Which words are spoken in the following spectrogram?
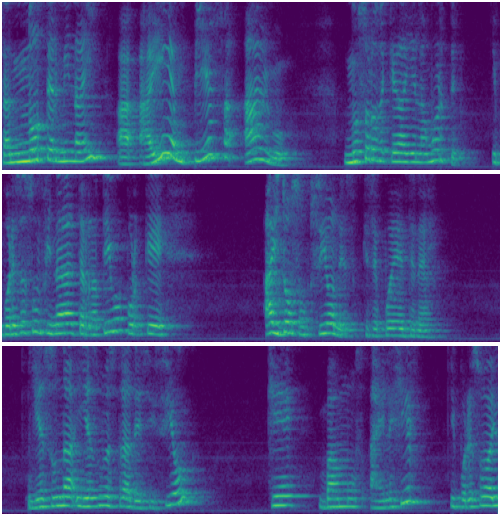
sea, no termina ahí. ahí empieza algo. No solo se queda ahí en la muerte. Y por eso es un final alternativo porque hay dos opciones que se pueden tener. Y es, una, y es nuestra decisión que vamos a elegir. Y por eso hay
